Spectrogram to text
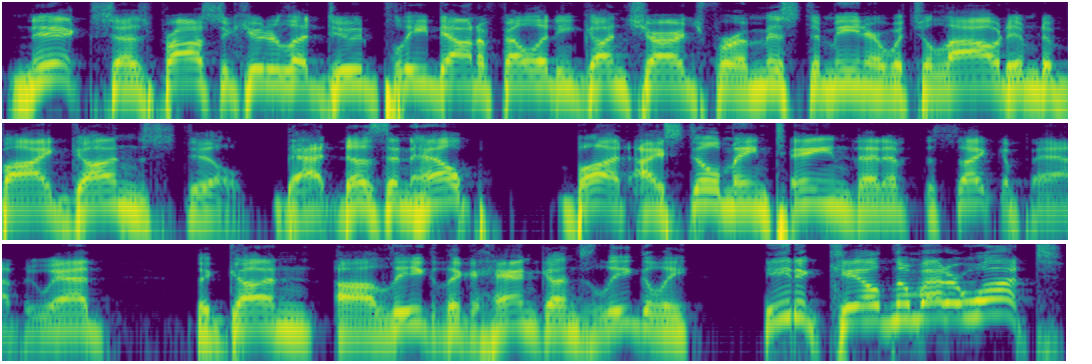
Nick says prosecutor let dude plead down a felony gun charge for a misdemeanor, which allowed him to buy guns still. That doesn't help. But I still maintain that if the psychopath who had the gun uh, legal, the handguns legally, he'd have killed no matter what.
